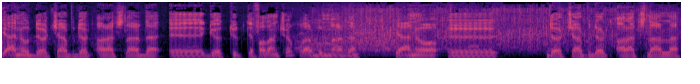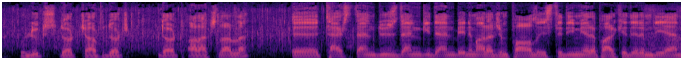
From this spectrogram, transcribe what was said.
Yani o 4 çarpı 4 araçlarda e, Göktürk'te falan çok var bunlardan. Yani o e, 4 çarpı 4 araçlarla lüks 4 çarpı 4 4 araçlarla e, tersten düzden giden benim aracım pahalı istediğim yere park ederim diyen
